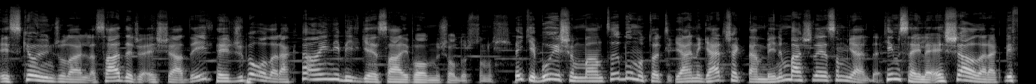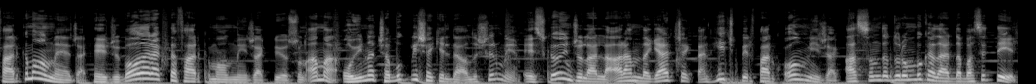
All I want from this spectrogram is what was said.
eski oyuncularla sadece eşya değil, tecrübe olarak da aynı bilgiye sahip olmuş olursunuz. Peki bu işin mantığı mantığı bu mutatik. Yani gerçekten benim başlayasım geldi. Kimseyle eşya olarak bir farkım olmayacak. Tecrübe olarak da farkım olmayacak diyorsun ama oyuna çabuk bir şekilde alışır mıyım? Eski oyuncularla aramda gerçekten hiçbir fark olmayacak. Aslında durum bu kadar da basit değil.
